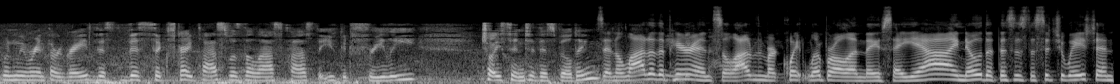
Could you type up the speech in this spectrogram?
when we were in third grade, this this sixth grade class was the last class that you could freely choice into this building. And a lot of the parents, a lot of them are quite liberal and they say, Yeah, I know that this is the situation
